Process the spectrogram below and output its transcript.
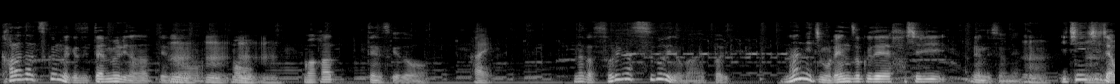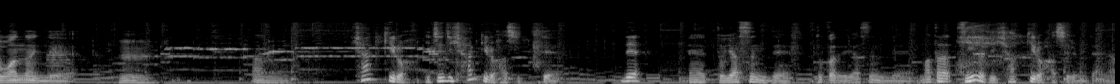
体作んなきゃ絶対無理だなっていうのを、うんうんもう分かってんですけど、はい。なんかそれがすごいのが、やっぱり何日も連続で走るんですよね。うん。一日じゃ終わんないんで、うん。あの、100キロ、1日100キロ走って、で、えーっと、休んで、どっかで休んで、また次の日100キロ走るみたいな。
